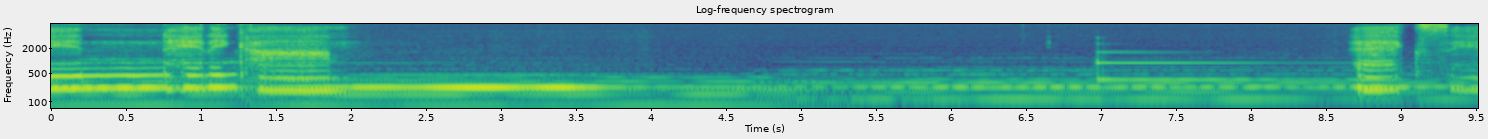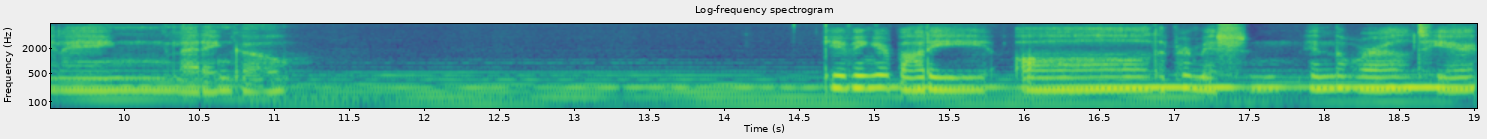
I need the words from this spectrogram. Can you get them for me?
Inhaling calm. Exhaling, letting go. Giving your body all the permission in the world here.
